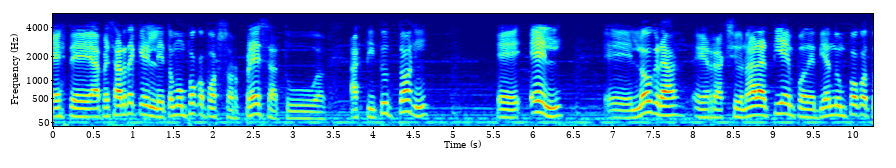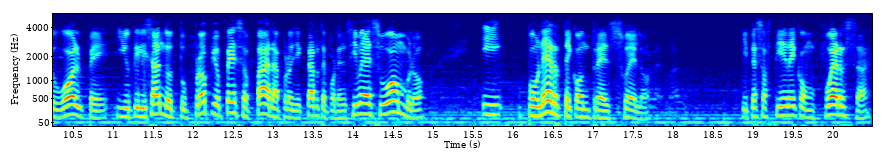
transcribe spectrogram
este, a pesar de que le toma un poco por sorpresa tu actitud, Tony, eh, él eh, logra eh, reaccionar a tiempo desviando un poco tu golpe y utilizando tu propio peso para proyectarte por encima de su hombro y ponerte contra el suelo. Y te sostiene con fuerza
